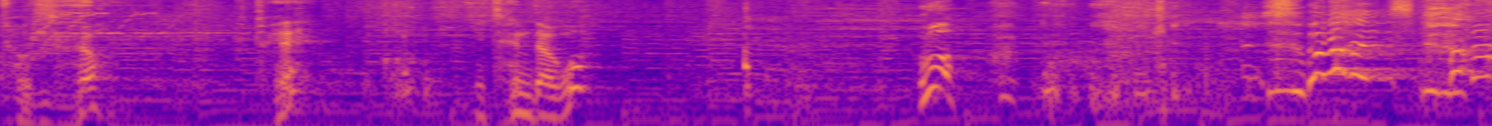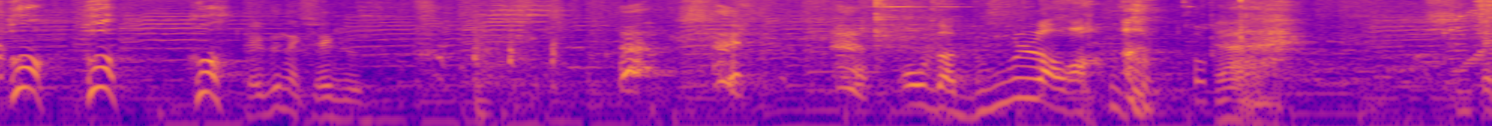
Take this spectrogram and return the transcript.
저기서요? 돼? 이게 된다고? 개그네, 개그. 어나 눈물 나와. 진짜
